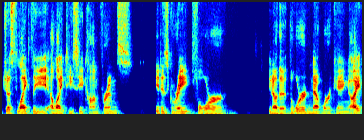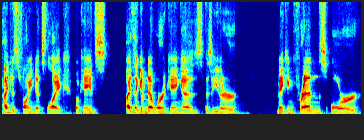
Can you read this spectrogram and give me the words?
just like the litc conference it is great for you know the the word networking i i just find it's like okay it's i think of networking as as either making friends or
